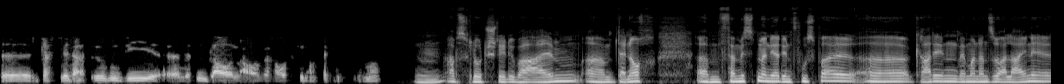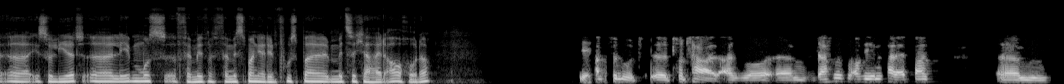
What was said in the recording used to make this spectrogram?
äh, dass wir da irgendwie äh, mit einem blauen Auge rausgehen aus der ganzen Nummer. Mhm, absolut steht über allem. Ähm, dennoch ähm, vermisst man ja den Fußball, äh, gerade wenn man dann so alleine äh, isoliert äh, leben muss, vermisst, vermisst man ja den Fußball mit Sicherheit auch, oder? Ja, absolut, äh, total. Also ähm, das ist auf jeden Fall etwas, ähm,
